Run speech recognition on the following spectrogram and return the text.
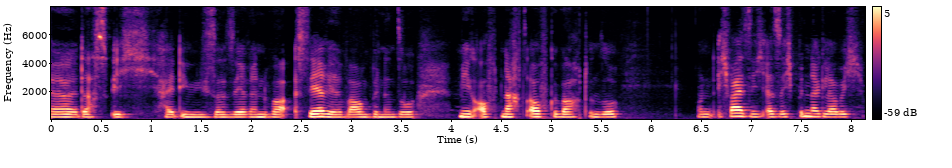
äh, dass ich halt in dieser Serien war, Serie war und bin dann so mega oft nachts aufgewacht und so. Und ich weiß nicht, also ich bin da, glaube ich,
